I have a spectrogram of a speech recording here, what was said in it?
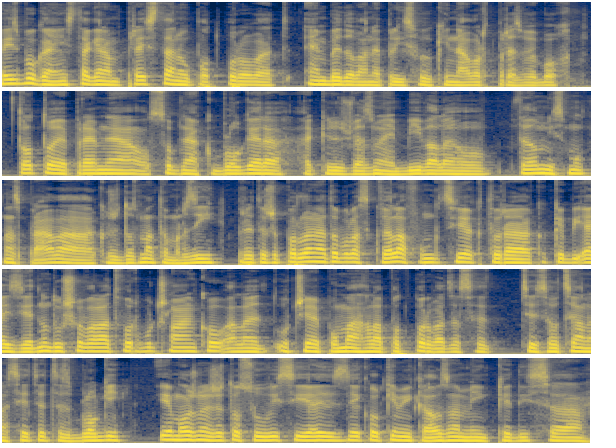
Facebook a Instagram prestanú podporovať embedované príspevky na WordPress weboch. Toto je pre mňa osobne ako blogera, aj keď už menej bývalého, veľmi smutná správa a akože dosť ma to mrzí, pretože podľa mňa to bola skvelá funkcia, ktorá ako keby aj zjednodušovala tvorbu článkov, ale určite aj pomáhala podporovať zase tie sociálne siete cez blogy. Je možné, že to súvisí aj s niekoľkými kauzami, kedy sa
